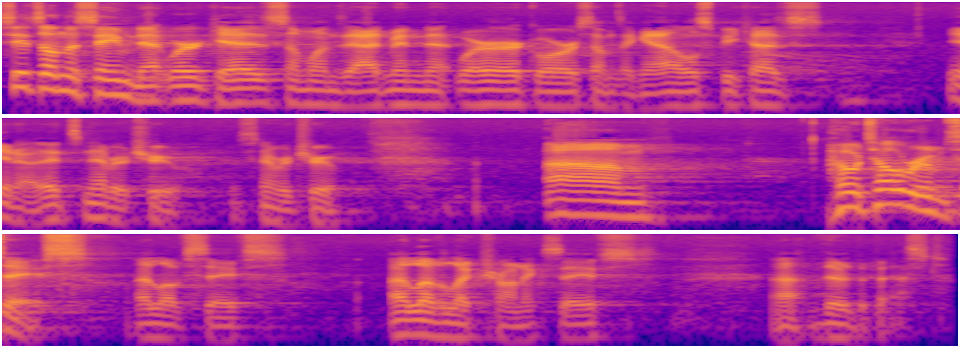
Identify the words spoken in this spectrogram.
sits on the same network as someone's admin network or something else because, you know, it's never true. It's never true. Um, hotel room safes. I love safes. I love electronic safes. Uh, they're the best.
